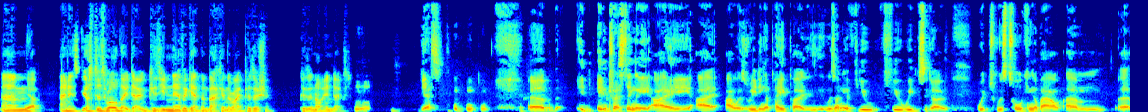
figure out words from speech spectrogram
Um, yeah and it's just as well they don't because you never get them back in the right position because they're not indexed. Mm-hmm. Yes. um, in, interestingly, I, I I was reading a paper. It was only a few few weeks ago, which was talking about um, uh,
